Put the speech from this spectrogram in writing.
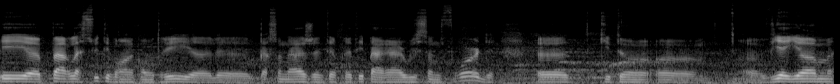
et euh, par la suite, ils vont rencontrer euh, le, personnage interprété par Harrison Ford, euh, qui est un, vieil homme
